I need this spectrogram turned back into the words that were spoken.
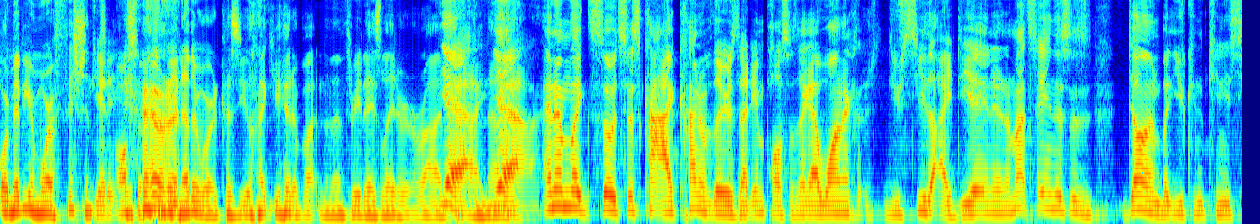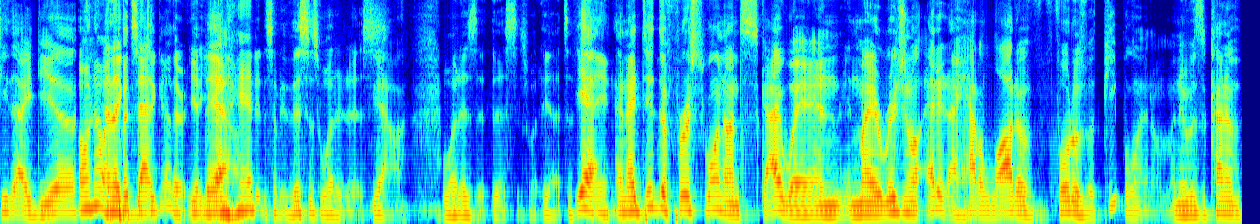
or, or maybe you're more efficient. Get it. Also, could be another word because you like you hit a button and then three days later it arrives. yeah, and, uh, yeah. And I'm like, so it's just kind. I kind of there's that impulse. It's like I want to. You see the idea in it. I'm not saying this is done, but you can. Can you see the idea? Oh no, And it like puts that- it together. Yeah, you yeah. can hand it to somebody. This is what it is. Yeah. What is it? This is what. Yeah, it's a Yeah, thing. and I did the first one on Skyway, and in my original edit, I had a lot of photos with people in them, and it was kind of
